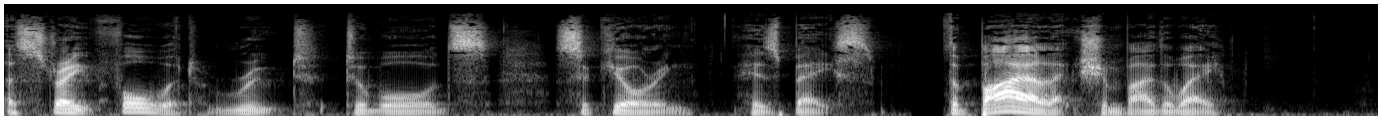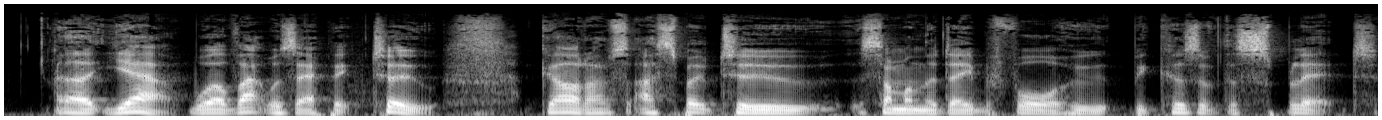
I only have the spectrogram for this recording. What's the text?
a straightforward route towards securing his base. The by election, by the way, uh, yeah, well, that was epic too. God, I, was, I, spoke to someone the day before who, because of the split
